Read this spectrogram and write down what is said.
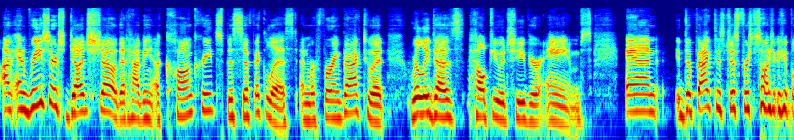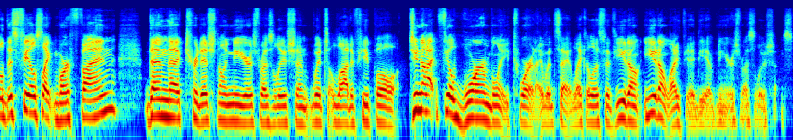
Um, and research does show that having a concrete, specific list and referring back to it really does help help you achieve your aims. And the fact is, just for so many people, this feels like more fun than the traditional New Year's resolution, which a lot of people do not feel warmly toward. I would say, like Elizabeth, you don't you don't like the idea of New Year's resolutions.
